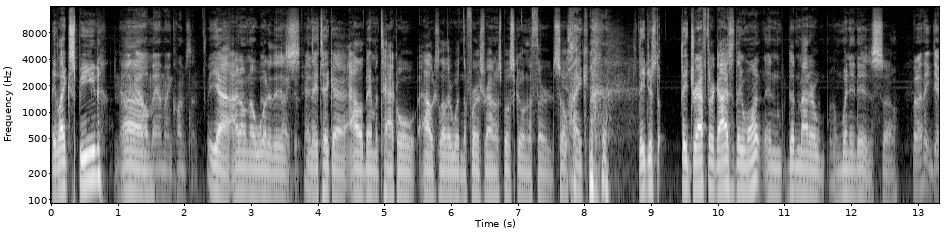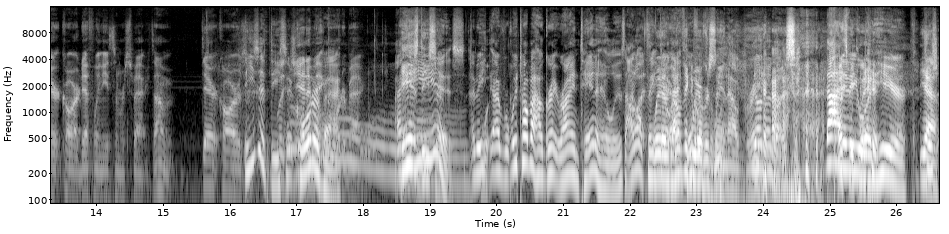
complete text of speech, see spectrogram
They like speed. They're like Um, Alabama and Clemson. Yeah, I don't know what it is. And they take a Alabama tackle, Alex Leatherwood, in the first round, who's supposed to go in the third. So like, they just they draft their guys that they want, and doesn't matter when it is. So But I think Derek Carr definitely needs some respect. I'm Derek Carr is he's a decent legitimate quarterback. quarterback. I- He is decent. is. I mean, I, uh, we talk about how great Ryan Tannehill is. I don't think think we, they're I don't think we ever different saying from how him. great No, no, he no. was. Not Let's be anyone clear. here. Yeah. Just,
